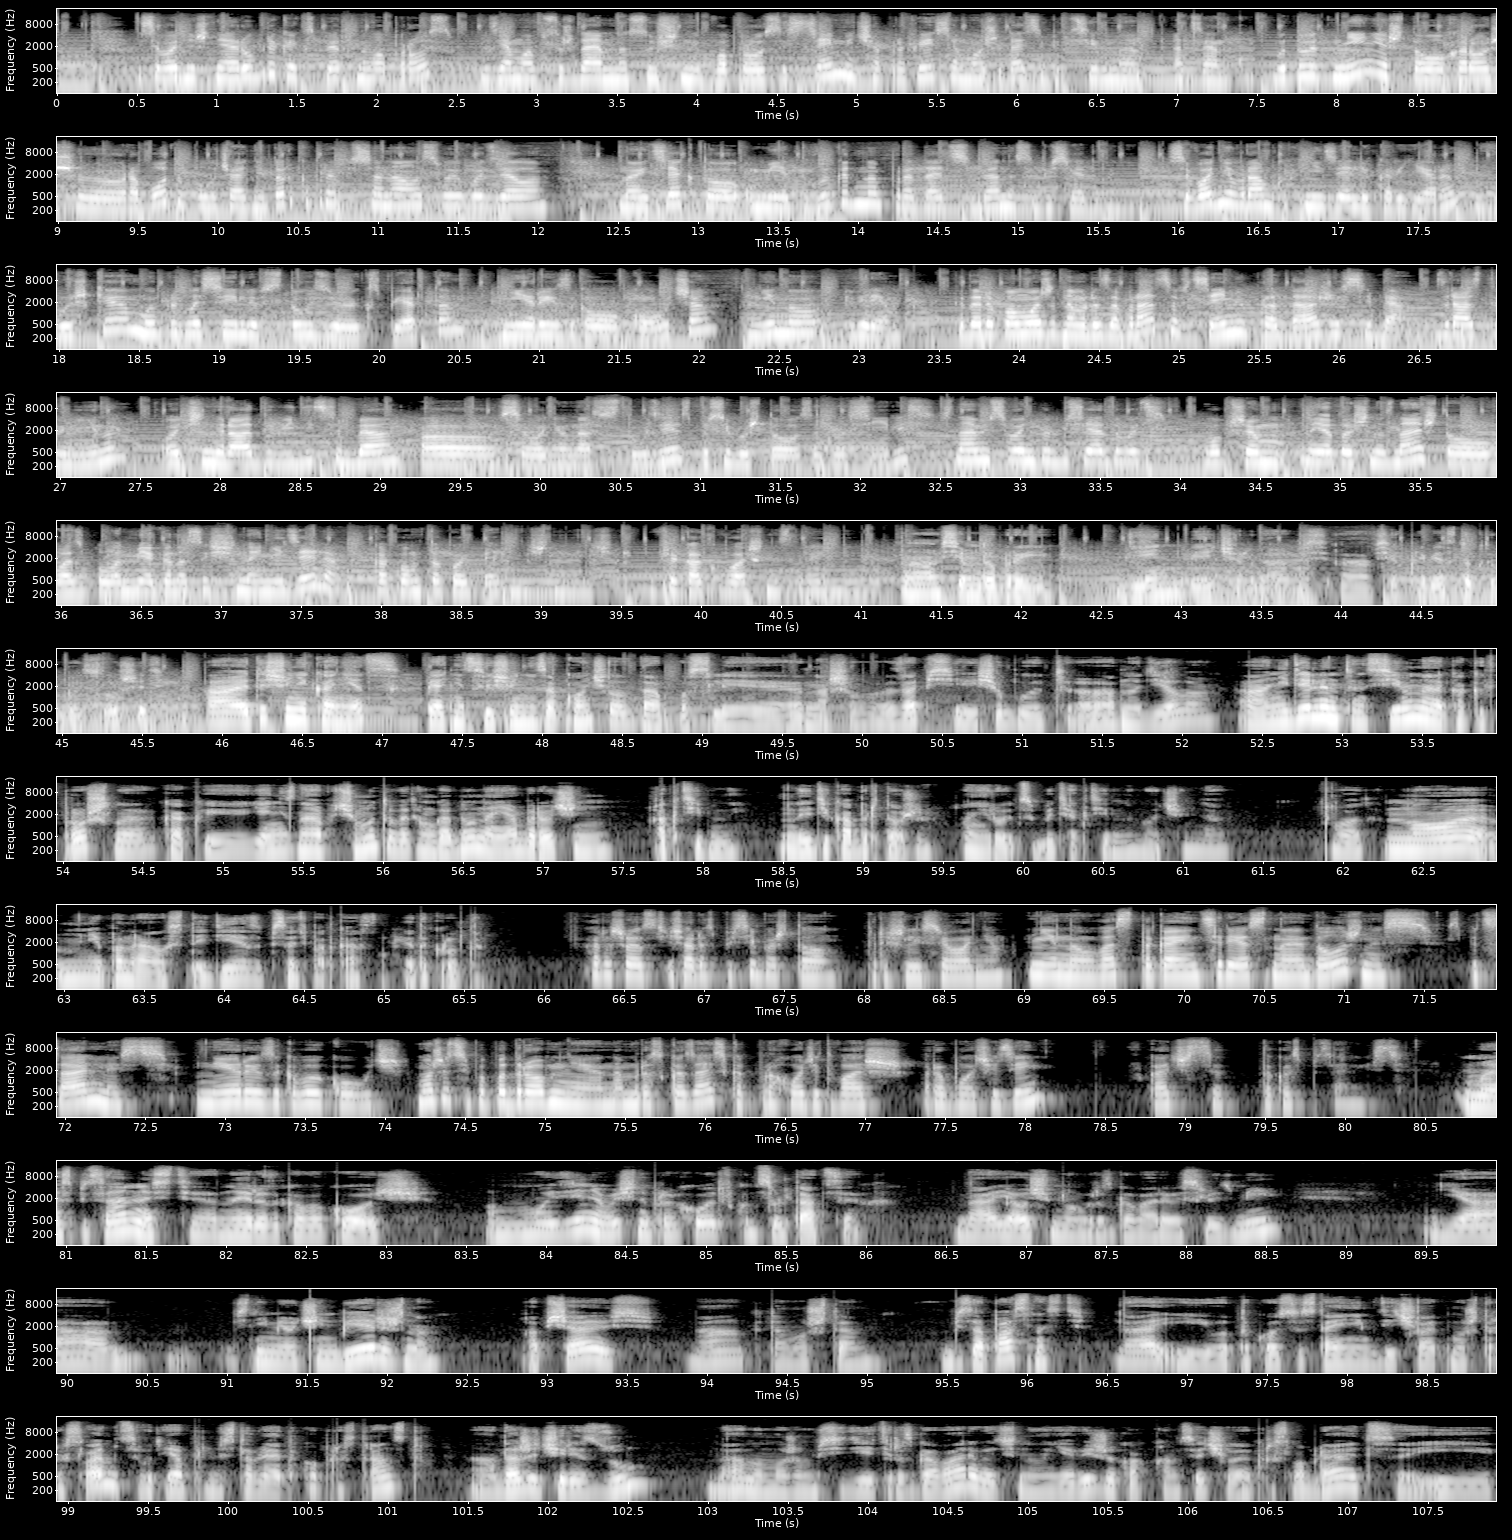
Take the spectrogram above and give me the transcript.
Сегодняшняя рубрика «Экспертный вопрос», где мы обсуждаем насущные вопросы с теми, чья профессия может дать объективную оценку. Бытует мнение, что хорошую работу получают не только профессионалы своего дела, но и те, кто умеет выгодно продать себя на собеседовании. Сегодня в рамках недели карьеры в Вышке мы пригласили в студию эксперта, нейроязыкового коуча Нину Веремко который поможет нам разобраться в теме продажи себя. Здравствуй, Нина. Очень рада видеть тебя э, сегодня у нас в студии. Спасибо, что согласились с нами сегодня побеседовать. В общем, ну, я точно знаю, что у вас была мега насыщенная неделя. Как вам такой пятничный вечер? Вообще, как ваше настроение? А, всем добрый день, вечер, да. А, всех приветствую, кто будет слушать. А это еще не конец. Пятница еще не закончилась, да. После нашего записи еще будет э, одно дело. А неделя интенсивная, как и в прошлое, как и, я не знаю, почему-то в этом году ноябрь очень активный. Да и декабрь тоже планируется быть активным очень, да. Вот. Но мне понравилась эта идея записать подкаст. Это круто. Хорошо, еще раз спасибо, что пришли сегодня. Нина, у вас такая интересная должность, специальность — нейроязыковой коуч. Можете поподробнее нам рассказать, как проходит ваш рабочий день в качестве такой специальности? Моя специальность — нейроязыковой коуч. Мой день обычно проходит в консультациях. Да, я очень много разговариваю с людьми. Я с ними очень бережно общаюсь, да, потому что безопасность, да, и вот такое состояние, где человек может расслабиться, вот я предоставляю такое пространство. А, даже через Zoom, да, мы можем сидеть, разговаривать, но я вижу, как в конце человек расслабляется, и,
